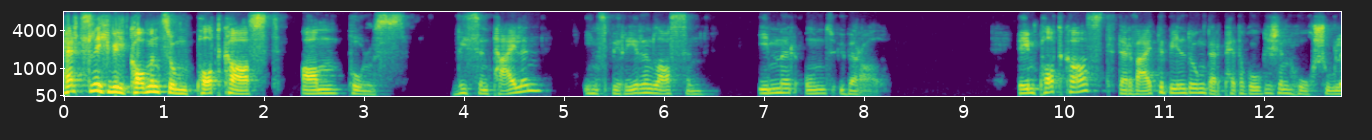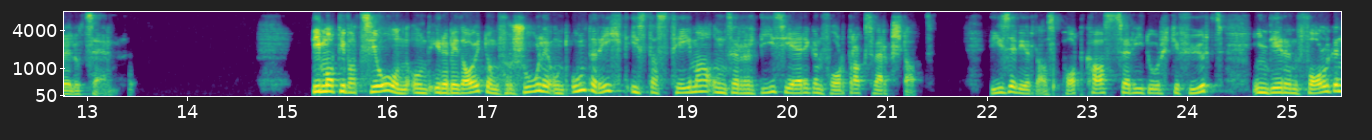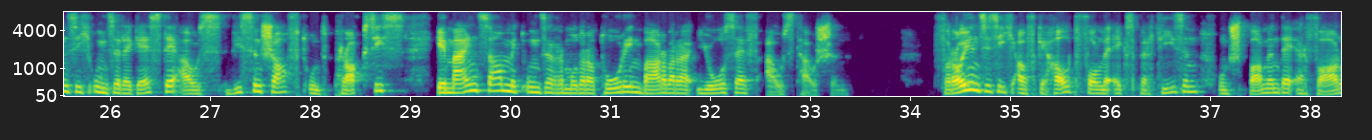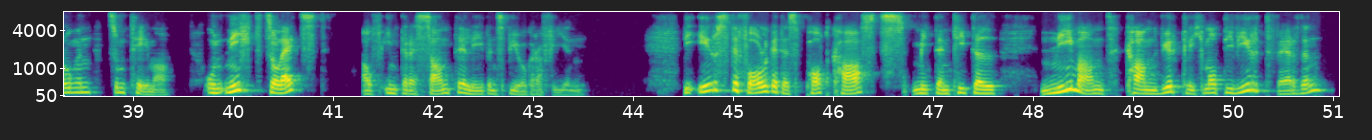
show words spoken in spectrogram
Herzlich willkommen zum Podcast Am Puls. Wissen teilen, inspirieren lassen, immer und überall. Dem Podcast der Weiterbildung der Pädagogischen Hochschule Luzern. Die Motivation und ihre Bedeutung für Schule und Unterricht ist das Thema unserer diesjährigen Vortragswerkstatt. Diese wird als Podcast-Serie durchgeführt, in deren Folgen sich unsere Gäste aus Wissenschaft und Praxis gemeinsam mit unserer Moderatorin Barbara Josef austauschen. Freuen Sie sich auf gehaltvolle Expertisen und spannende Erfahrungen zum Thema und nicht zuletzt auf interessante Lebensbiografien. Die erste Folge des Podcasts mit dem Titel Niemand kann wirklich motiviert werden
